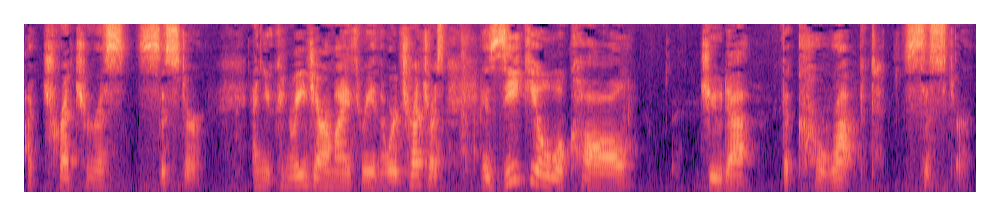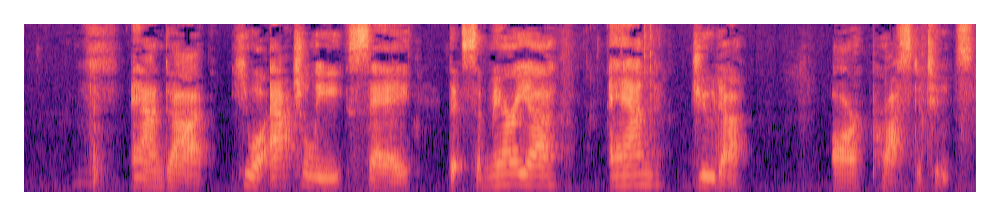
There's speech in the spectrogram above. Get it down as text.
a treacherous sister. And you can read Jeremiah 3 and the word treacherous. Ezekiel will call Judah the corrupt sister. And uh, he will actually say that Samaria and Judah are prostitutes.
